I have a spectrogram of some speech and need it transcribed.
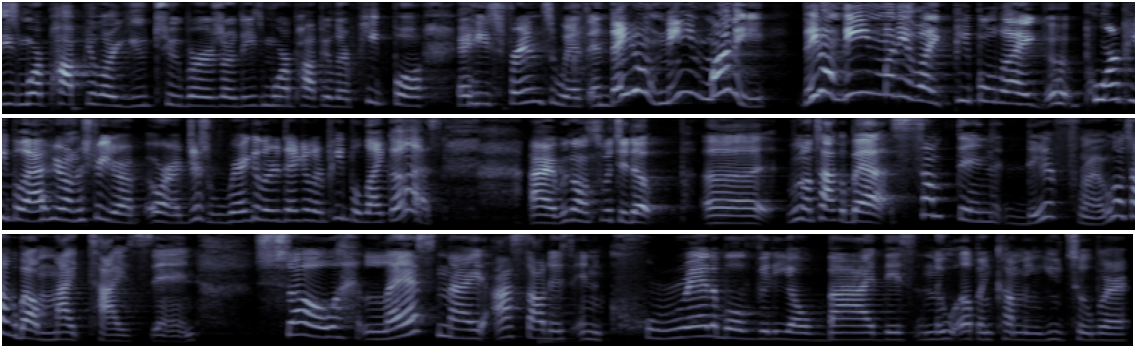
these more popular YouTubers or these more popular people that he's friends with, and they don't need money. They don't need money like people like uh, poor people out here on the street or, or just regular, regular people like us. All right, we're to switch it up. Uh, we're to talk about something different. We're to talk about Mike Tyson. So last night I saw this incredible video by this new up and coming YouTuber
